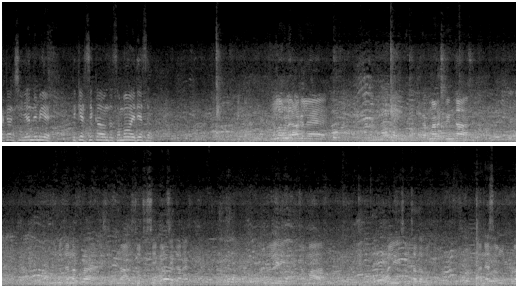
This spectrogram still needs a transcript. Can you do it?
ಆಕಾಂಕ್ಷಿ, ಏನು ನಿಮಗೆ ಟಿಕೆಟ್ ಸಿಕ್ಕ ಒಂದು ಸಂಭವ ಇದೆಯಾ ಸರ್? ಎಲ್ಲ ಒಳ್ಳೆಯದಾಗಲೇ ಕರ್ನಾಟಕದಿಂದ ಮೂರು ಜನರ ಹೆಸರನ್ನ ಸೂಚಿಸಿ ಕಳಿಸಿದ್ದಾರೆ. ಅದರಲ್ಲಿ ನಮ್ಮ ಹಾಲಿ ಸಂಸದರು, ನನ್ನ ಹೆಸರನ್ನು ಕೂಡ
